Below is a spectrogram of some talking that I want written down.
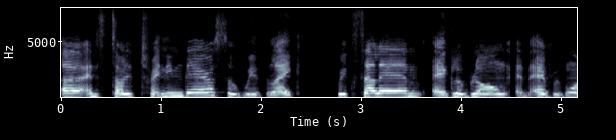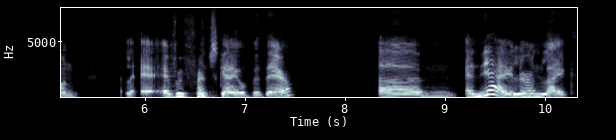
uh, and started training there. So with like Rick Salem, Aigle Blanc, and everyone, every French guy over there. Um, and yeah, I learned like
